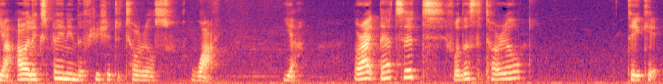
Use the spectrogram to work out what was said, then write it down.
yeah I'll explain in the future tutorials why yeah Alright, that's it for this tutorial. Take care.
